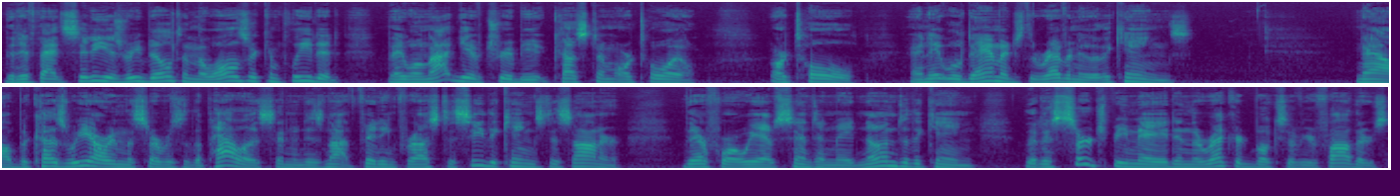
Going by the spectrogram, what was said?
that if that city is rebuilt and the walls are completed, they will not give tribute, custom, or toil, or toll, and it will damage the revenue of the kings. Now, because we are in the service of the palace, and it is not fitting for us to see the king's dishonor, therefore we have sent and made known to the king that a search be made in the record books of your fathers,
